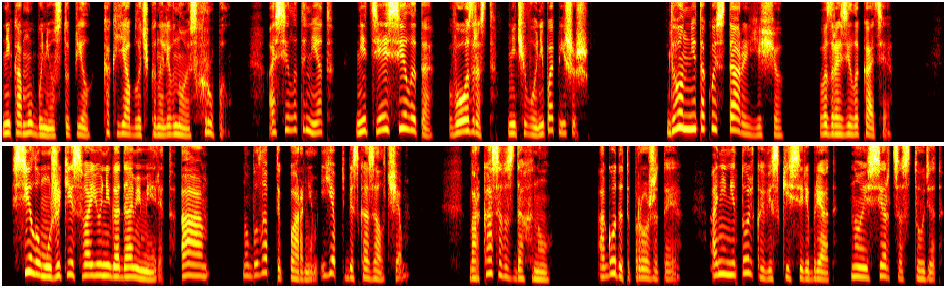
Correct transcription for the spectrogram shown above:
Никому бы не уступил, как яблочко наливное схрупал. А силы-то нет. Не те силы-то. Возраст. Ничего не попишешь. «Да он не такой старый еще, возразила Катя. Силу мужики свою не годами мерят, а... Ну, была б ты парнем, я б тебе сказал, чем. Баркасов вздохнул. А годы-то прожитые. Они не только виски серебрят, но и сердце студят.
